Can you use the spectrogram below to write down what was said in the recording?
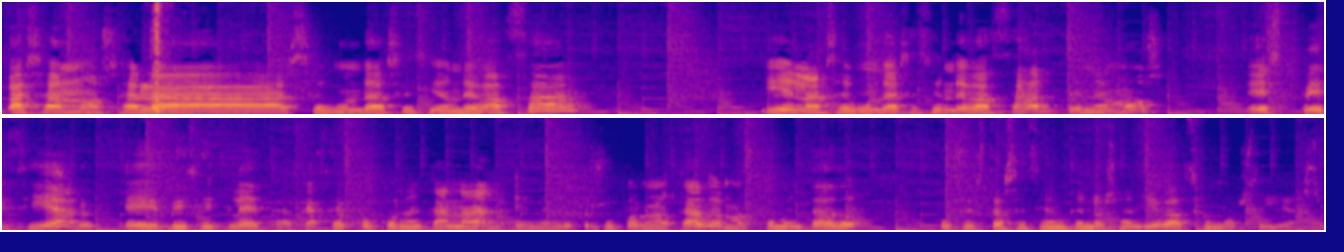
Pasamos a la segunda sección de bazar y en la segunda sección de bazar tenemos especial eh, bicicleta que hace poco en el canal en el otro supermercado hemos comentado pues esta sección que nos han llevado hace unos días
